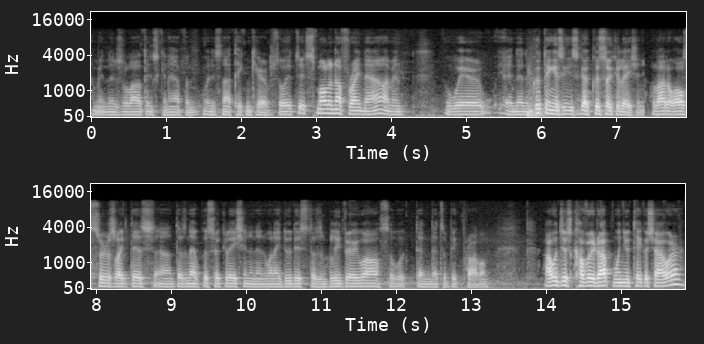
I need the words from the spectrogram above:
I mean there's a lot of things can happen when it's not taken care of. So it's, it's small enough right now. I mean where and then the good thing is he's got good circulation. A lot of ulcers like this uh, doesn't have good circulation and then when I do this doesn't bleed very well so then that's a big problem. I would just cover it up when you take a shower.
